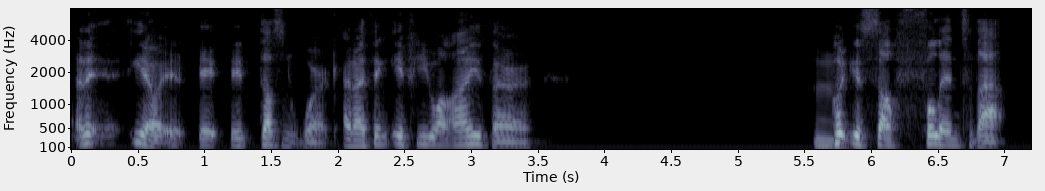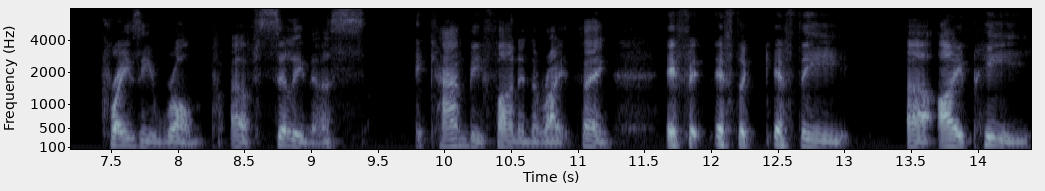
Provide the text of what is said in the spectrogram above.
And it, you know, it, it, it doesn't work. And I think if you either Mm. put yourself full into that crazy romp of silliness, it can be fun in the right thing. If it if the if the uh, IP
